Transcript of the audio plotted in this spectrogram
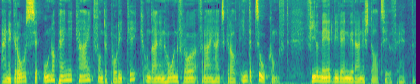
eine große Unabhängigkeit von der Politik und einen hohen Freiheitsgrad in der Zukunft. Viel mehr, wie wenn wir eine Staatshilfe hätten.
